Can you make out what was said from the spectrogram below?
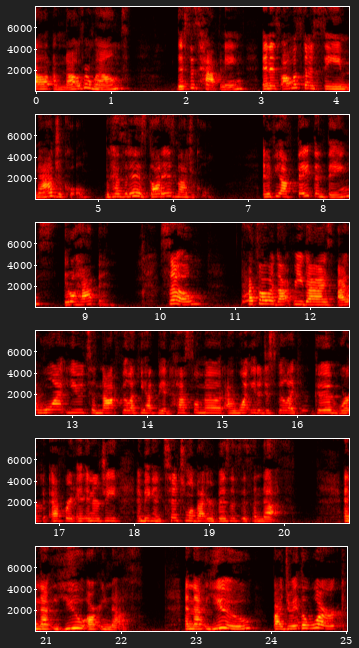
out. I'm not overwhelmed. This is happening. And it's almost going to seem magical because it is. God is magical. And if you have faith in things, it'll happen. So that's all I got for you guys. I want you to not feel like you have to be in hustle mode. I want you to just feel like your good work and effort and energy and being intentional about your business is enough. And that you are enough. And that you, by doing the work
